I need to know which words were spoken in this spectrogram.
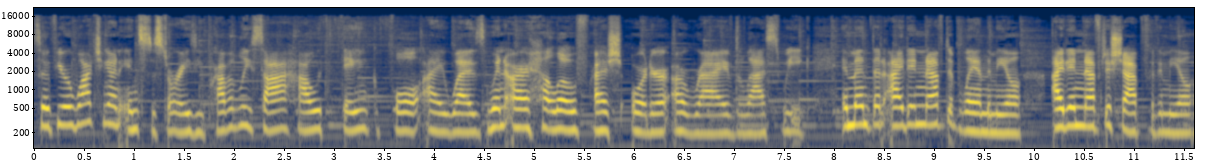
So, if you're watching on Insta stories, you probably saw how thankful I was when our HelloFresh order arrived last week. It meant that I didn't have to plan the meal, I didn't have to shop for the meal.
